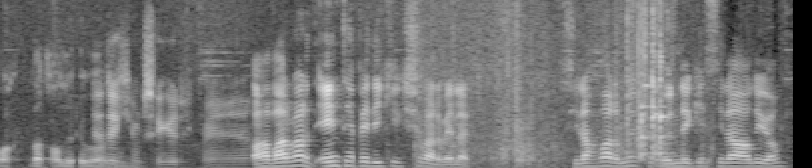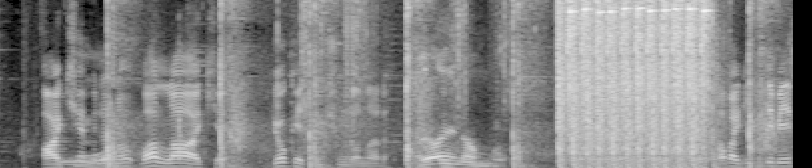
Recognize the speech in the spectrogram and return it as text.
Baktı da kalıyor bu Ne de arada. kimse gözükmüyor ya. Aa var var en tepede iki kişi var beyler. Silah var mı? Şu öndeki silahı alıyorum. AK mi lan o? Vallahi AK. Yok ettim şimdi onları. Ay aynen bu. Baba gitti bir.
